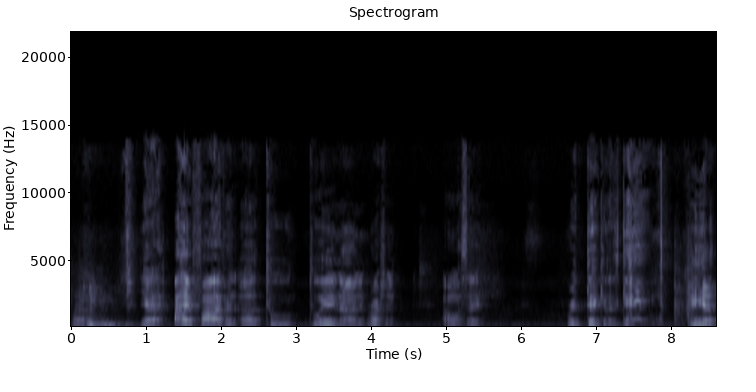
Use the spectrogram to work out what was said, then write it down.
Bro, Yeah, I had five and uh two two eighty nine in rushing. I want to say ridiculous game. yeah,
